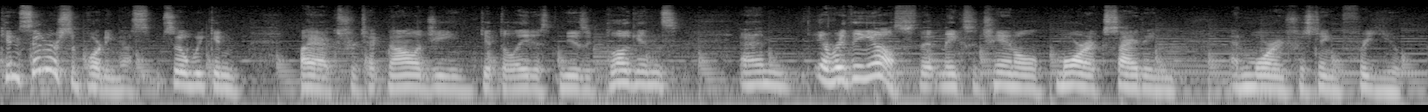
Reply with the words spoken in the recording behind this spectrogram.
consider supporting us so we can buy extra technology, get the latest music plugins, and everything else that makes the channel more exciting and more interesting for you.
